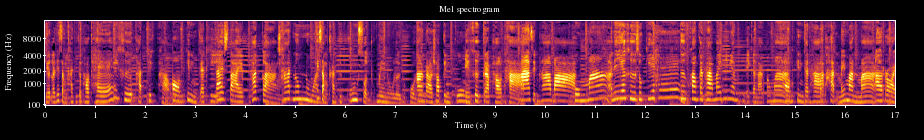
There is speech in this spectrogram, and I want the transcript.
เยอะและที่สำคัญคือกะเพราแท้นี่คือผัดพริกเผาหอมกลิ่นกะทิได้สไตล์ภาคกลาง ชาตินุ่มนวลที่สำคัญคือกุ้งสดทุกเมนูเลยทุกคนบ้านเราชอบกินกุ้งนี่คือกระเพราถาด55 บาทคุ้มมาก อันนี้ก็คือซุกี้แห้งคือความกระทะไหม้ที่เนี่ยมันเป็นเอกลักษณ์มากๆหอมกลิ่นกระทะผัดไม่มันมาก อร่อย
